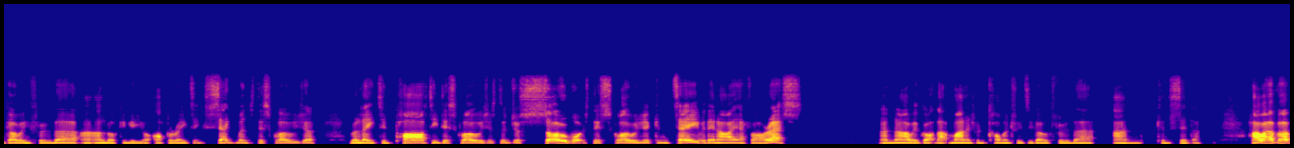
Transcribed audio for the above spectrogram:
going through there and looking at your operating segments disclosure, related party disclosures. There's just so much disclosure contained within IFRS. And now we've got that management commentary to go through there and consider. However,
